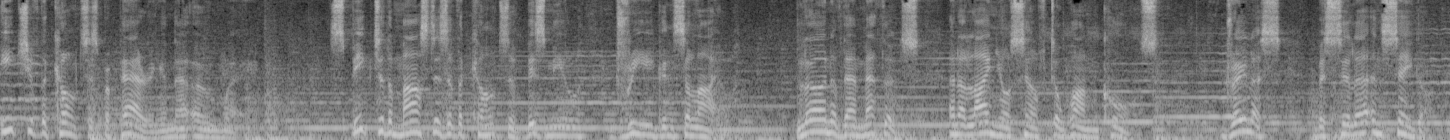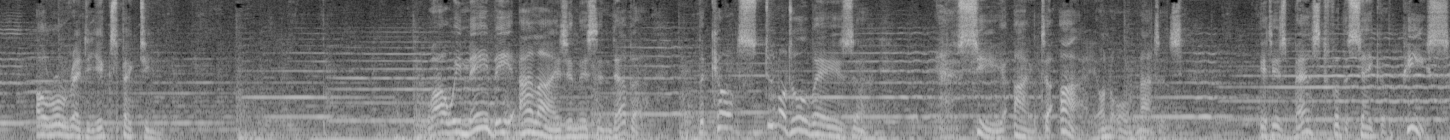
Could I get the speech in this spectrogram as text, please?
Each of the cults is preparing in their own way. Speak to the masters of the cults of Bysmiel, Dreeg, and Solael. Learn of their methods and align yourself to one cause. Draelus, Basila, and Sagon are already expecting you. While we may be allies in this endeavor, the cults do not always uh, see eye to eye on all matters. It is best for the sake of peace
